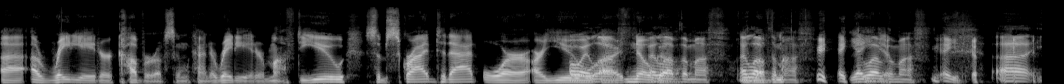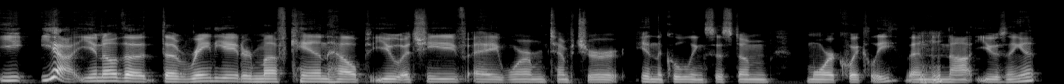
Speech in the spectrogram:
uh, a radiator cover of some kind of radiator muff. Do you subscribe to that, or are you? oh, I love, uh, no, I go? love the muff. I You love, the muff. yeah, I you love do. the muff. Yeah, you do. uh, y- yeah, you know the the radiator muff can help you achieve a warm temperature in the cooling system more quickly than Mhm. not using it.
